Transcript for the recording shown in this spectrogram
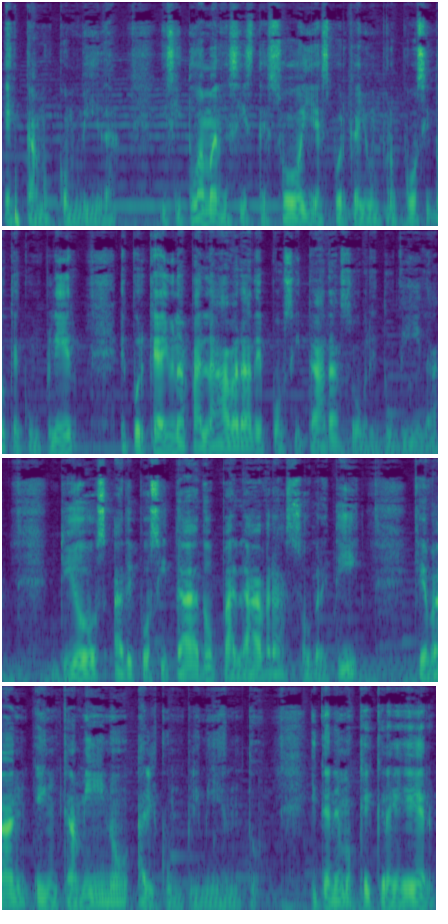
estamos con vida. Y si tú amaneciste hoy es porque hay un propósito que cumplir, es porque hay una palabra depositada sobre tu vida. Dios ha depositado palabras sobre ti que van en camino al cumplimiento. Y tenemos que creer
